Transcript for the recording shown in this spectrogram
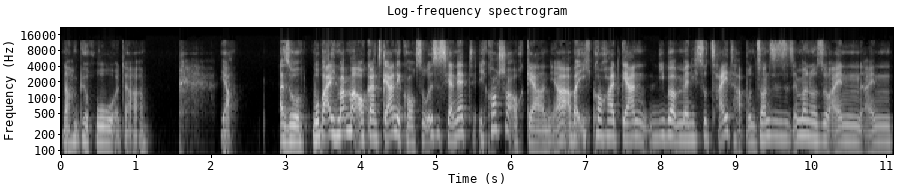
nach dem Büro oder, ja. Also, wobei ich manchmal auch ganz gerne koche, so ist es ja nett. Ich koche schon auch gern, ja, aber ich koche halt gern lieber, wenn ich so Zeit habe. Und sonst ist es immer nur so ein, ein,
